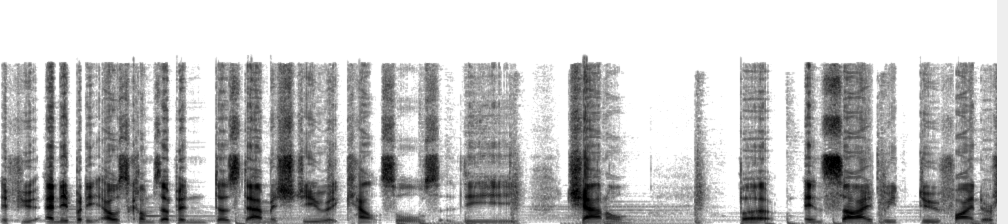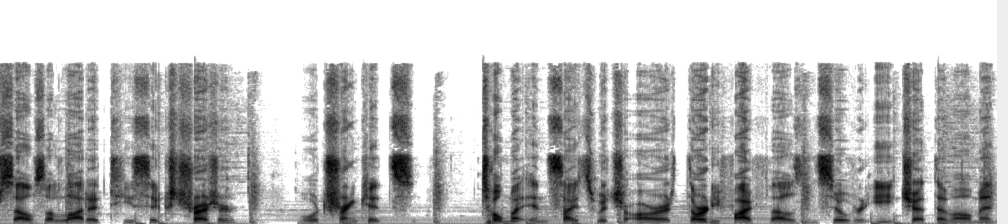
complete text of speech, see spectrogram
if you anybody else comes up and does damage to you, it cancels the channel but inside we do find ourselves a lot of T6 treasure or trinkets, Toma Insights which are 35,000 silver each at the moment,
